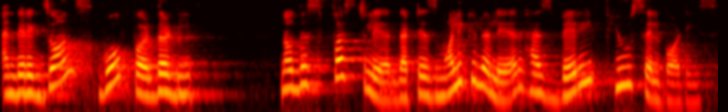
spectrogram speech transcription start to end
and their axons go further deep. Now this first layer that is molecular layer has very few cell bodies.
